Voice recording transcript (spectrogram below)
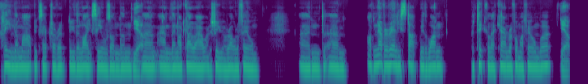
clean them up, etc. Do the light seals on them. Yeah. um, and then I'd go out and shoot a roll of film. And um, I've never really stuck with one particular camera for my film work. yeah,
